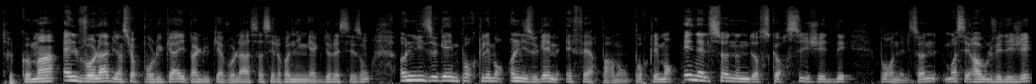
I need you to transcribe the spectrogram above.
truc commun. El Vola bien sûr pour Lucas et pas Lucas Vola. Ça c'est le running gag de la saison. Only the game pour Clément, Only the game FR pardon pour Clément et Nelson underscore CGD pour Nelson. Moi c'est Raoul VDG.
